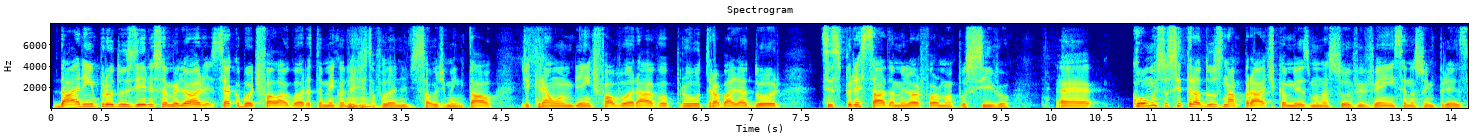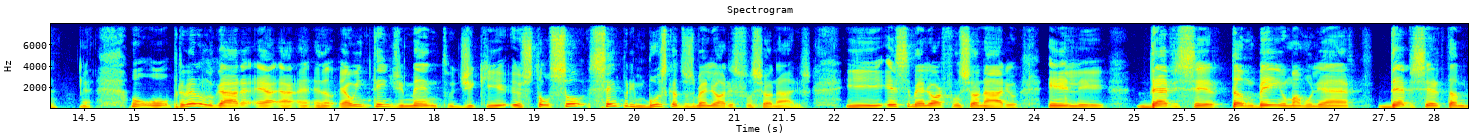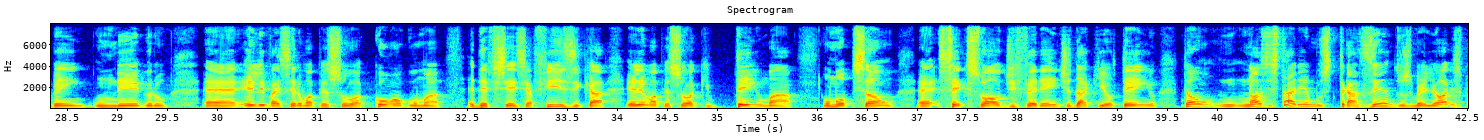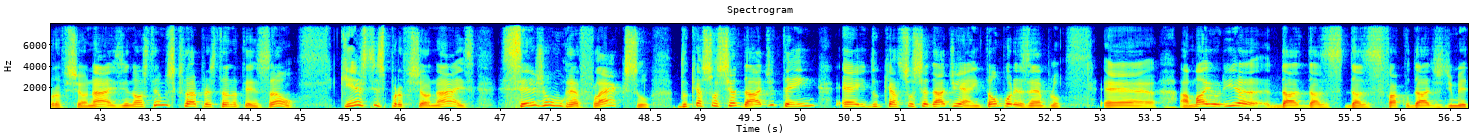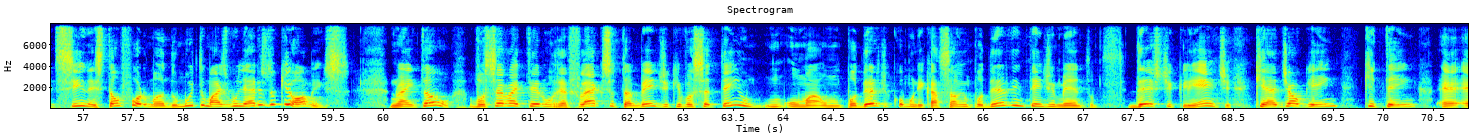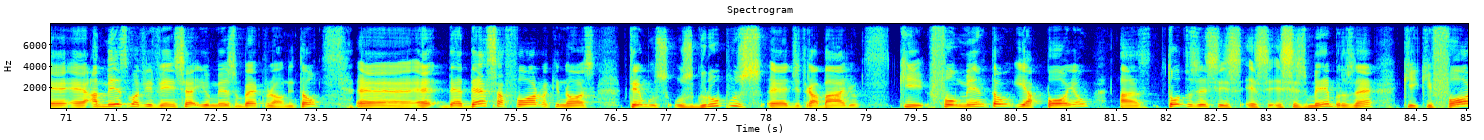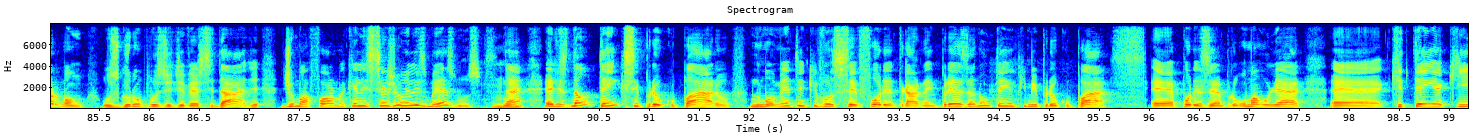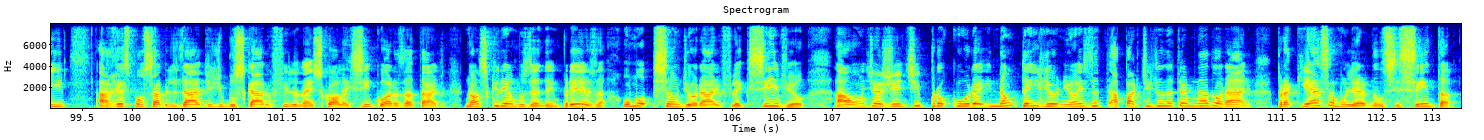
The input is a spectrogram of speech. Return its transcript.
darem e produzirem o seu melhor. Você acabou de falar agora também, quando uhum. a gente está uhum. falando de saúde mental, de criar um ambiente favorável para o trabalhador se expressar da melhor forma possível. É, como isso se traduz na prática mesmo, na sua vivência, na sua empresa? É. O, o, primeiro lugar é, é, é, é, o entendimento de que eu estou so, sempre em busca dos melhores funcionários. E esse melhor funcionário, ele deve ser também uma mulher, deve ser também um negro, é, ele vai ser uma pessoa com alguma deficiência física, ele é uma pessoa que tem uma, uma opção é, sexual diferente da que eu tenho. Então, nós estaremos trazendo os melhores profissionais e nós temos que estar prestando atenção que estes profissionais sejam um reflexo do que a sociedade tem é, e do que a sociedade é. Então, por exemplo, é, a maioria da, das, das faculdades de medicina estão formando muito mais mulheres do que homens. Não é? Então, você vai ter um reflexo também de que você tem um, uma, um poder de comunicação e um poder de entendimento deste cliente que é de alguém que tem é, é, é, a mesma vivência e o mesmo background. Então, é, é, é dessa forma que nós temos os grupos é, de trabalho que fomentam e apoiam as, todos esses, esses, esses, membros né, que, que, formam os grupos de diversidade de uma forma que eles sejam eles mesmos. Uhum. Né? Eles não têm que se preocupar, no momento em que você for entrar na empresa, eu não tenho que me preocupar, é, por exemplo, uma mulher é, que tem aqui a responsabilidade de buscar o filho na escola às 5 horas da tarde. Nós criamos dentro da empresa uma opção de horário flexível, aonde a gente procura e não tem reuniões a partir de um determinado horário para que essa mulher não se sinta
